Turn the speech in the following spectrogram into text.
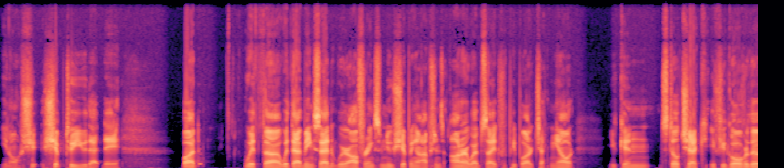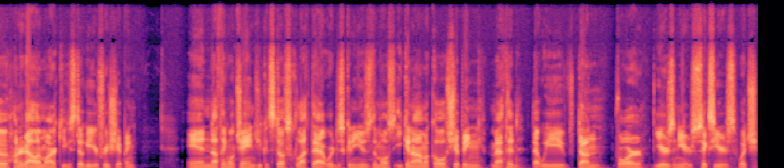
you know, sh- shipped to you that day. But with uh, with that being said, we're offering some new shipping options on our website for people are checking out. You can still check if you go over the hundred dollar mark, you can still get your free shipping, and nothing will change. You can still select that. We're just going to use the most economical shipping method that we've done for years and years, six years, which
